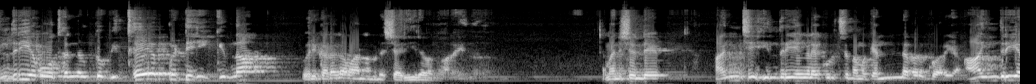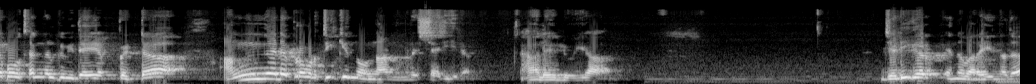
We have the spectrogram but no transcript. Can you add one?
ഇന്ദ്രിയ ബോധങ്ങൾക്ക് വിധേയപ്പെട്ടിരിക്കുന്ന ഒരു ഘടകമാണ് നമ്മുടെ ശരീരം എന്ന് പറയുന്നത്. മനുഷ്യന്റെ അഞ്ച് ഇന്ദ്രിയങ്ങളെ കുറിച്ച് നമുക്ക് എല്ലാവർക്കും അറിയാം. ആ ഇന്ദ്രിയ ബോധങ്ങൾക്ക് വിധേയപ്പെട്ട് അങ്ങനെ പ്രവർത്തിക്കുന്ന ഒന്നാണ് നമ്മുടെ ശരീരം. ഹാലൂയ ജഡികർ എന്ന് പറയുന്നത്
